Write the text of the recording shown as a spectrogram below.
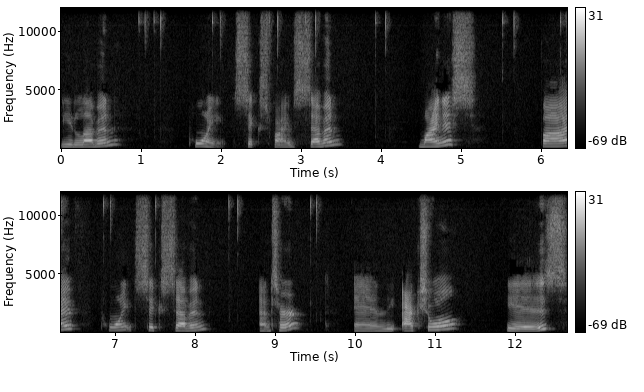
11.657 minus 5.67, enter, and the actual is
